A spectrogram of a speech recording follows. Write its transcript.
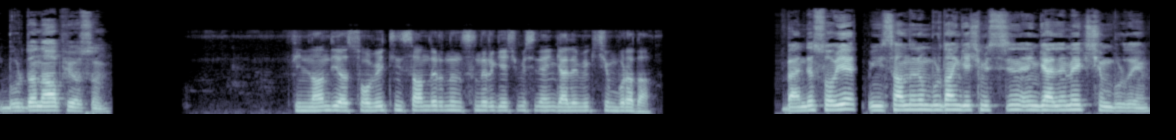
Burada ne yapıyorsun? Finlandiya Sovyet insanlarının sınırı geçmesini engellemek için burada. Ben de Sovyet insanların buradan geçmesini engellemek için buradayım.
